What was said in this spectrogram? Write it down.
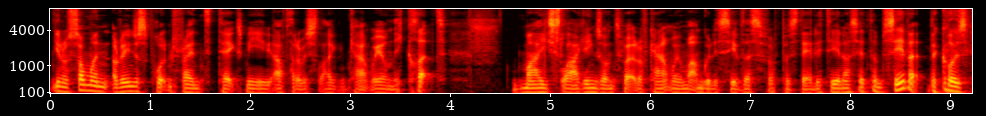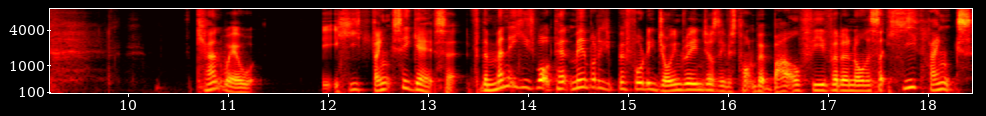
you know, someone a Rangers supporting friend texted me after I was slagging Cantwell, and they clipped my slaggings on Twitter of Cantwell. and I'm going to save this for posterity, and I said to him, save it because Cantwell. He thinks he gets it. For the minute he's walked in, remember before he joined Rangers, he was talking about battle fever and all this. Like he thinks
